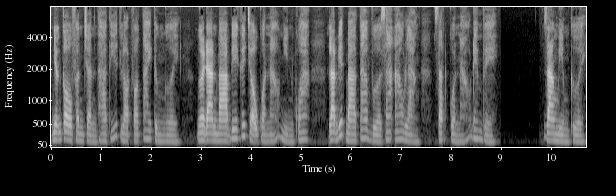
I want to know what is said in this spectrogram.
Những câu phần trần tha thiết lọt vào tai từng người. Người đàn bà bê cái chậu quần áo nhìn qua là biết bà ta vừa ra ao làng giặt quần áo đem về. Giang mỉm cười.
